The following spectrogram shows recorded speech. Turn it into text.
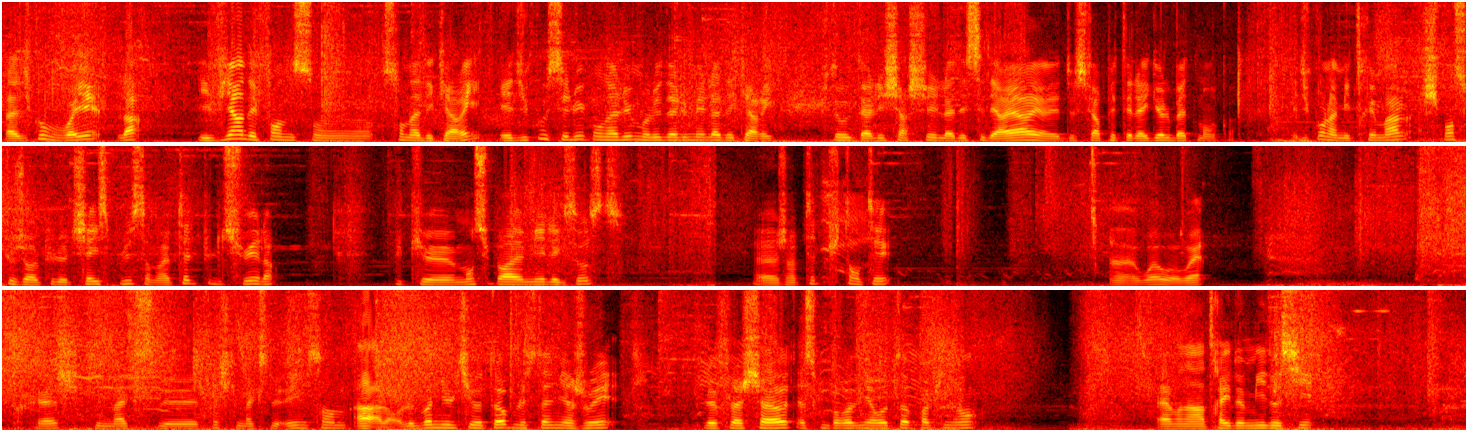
Bah, du coup, vous voyez, là, il vient défendre son, son AD carry. Et du coup, c'est lui qu'on allume au lieu d'allumer l'AD carry. Plutôt que d'aller chercher l'ADC derrière et de se faire péter la gueule bêtement, quoi. Et du coup, on l'a mis très mal. Je pense que j'aurais pu le chase plus. On aurait peut-être pu le tuer, là. Vu que mon support avait mis l'exhaust. Euh, j'aurais peut-être pu tenter. Euh, ouais, ouais, ouais. Trash qui max le. Trash qui max le E il me semble. Ah alors le bon ulti au top, le stun bien joué. Le flash out. Est-ce qu'on peut revenir au top rapidement? On a un trade au mid aussi.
